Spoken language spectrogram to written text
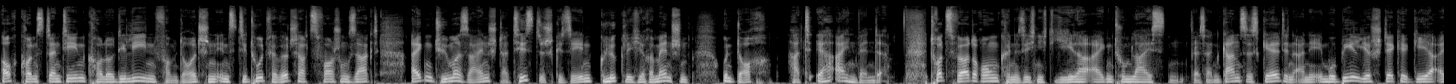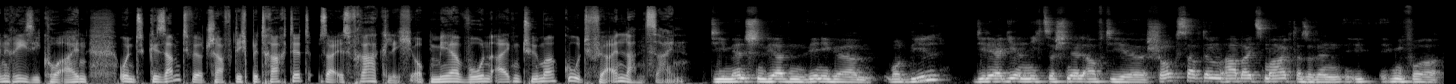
Auch Konstantin Kolodilin vom Deutschen Institut für Wirtschaftsforschung sagt, Eigentümer seien statistisch gesehen glücklichere Menschen. Und doch hat er Einwände. Trotz Förderung könne sich nicht jeder Eigentum leisten. Wer sein ganzes Geld in eine Immobilie stecke, gehe ein Risiko ein. Und gesamtwirtschaftlich betrachtet sei es fraglich, ob mehr Wohneigentümer gut für ein Land seien. Die Menschen werden weniger mobil. Die reagieren nicht so schnell auf die Schocks auf dem Arbeitsmarkt. Also wenn irgendwo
